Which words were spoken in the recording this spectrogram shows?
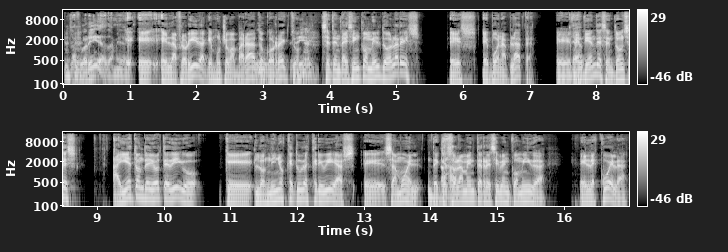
La Florida también. Eh, eh, en la Florida, que es mucho más barato, Uh, correcto. sí. 75 mil dólares es, es buena plata. Eh, ¿Me entiendes? Entonces, ahí es donde yo te digo que los niños que tú describías, eh, Samuel, de que Ajá. solamente reciben comida en la escuela,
